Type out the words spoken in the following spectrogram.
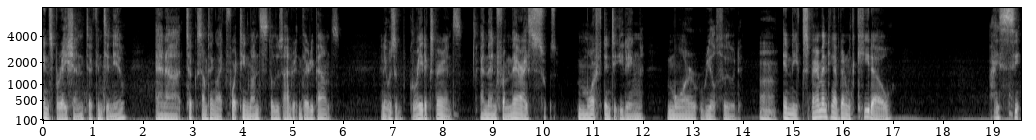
inspiration to continue. And uh, took something like 14 months to lose 130 pounds. And it was a great experience. And then from there, I s- morphed into eating more real food. In the experimenting I've done with keto, I see,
